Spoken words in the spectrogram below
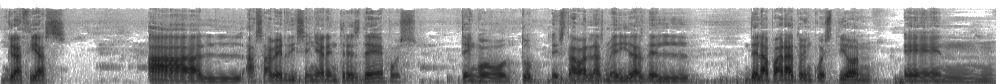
gracias al, a saber diseñar en 3D, pues tengo, estaban las medidas del, del aparato en cuestión en,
